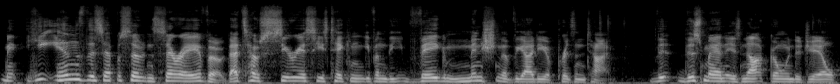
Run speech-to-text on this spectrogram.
I mean, he ends this episode in Sarajevo. That's how serious he's taking even the vague mention of the idea of prison time. Th- this man is not going to jail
